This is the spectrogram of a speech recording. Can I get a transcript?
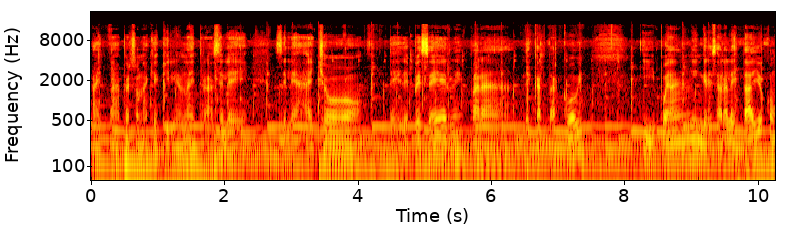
a estas personas que adquirieron la entrada se, le, se les ha hecho desde PCR para descartar COVID y puedan ingresar al estadio con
